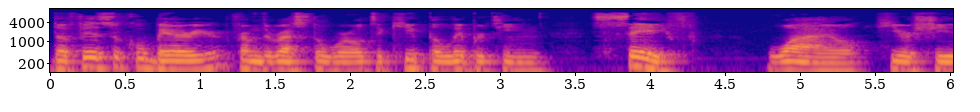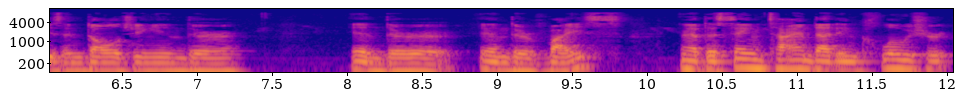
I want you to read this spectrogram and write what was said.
the physical barrier from the rest of the world to keep the libertine safe while he or she is indulging in their in their in their vice. And at the same time that enclosure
